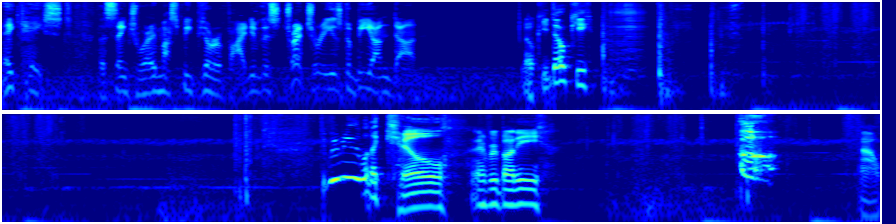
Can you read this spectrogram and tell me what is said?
make haste. The sanctuary must be purified if this treachery is to be undone. Okie dokie. Do we really want to kill everybody? Uh! Ow.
